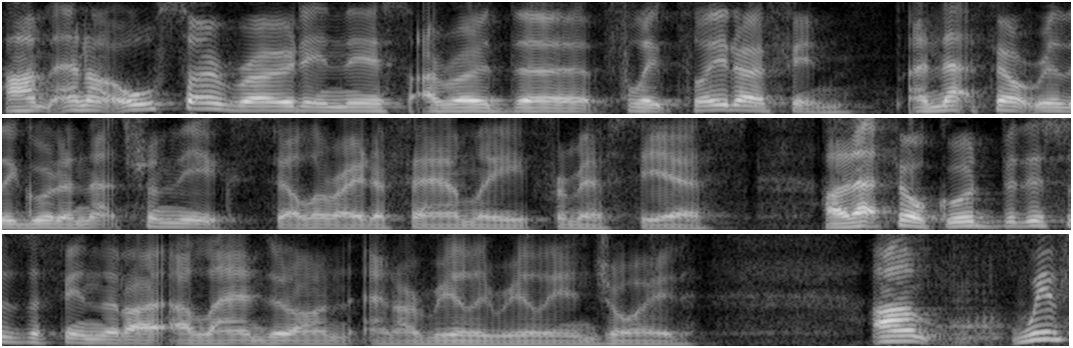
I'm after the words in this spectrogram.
Um, and I also rode in this, I rode the Filipe Toledo fin, and that felt really good, and that's from the Accelerator family from FCS. Uh, that felt good, but this was the fin that I, I landed on and I really, really enjoyed. Um, with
